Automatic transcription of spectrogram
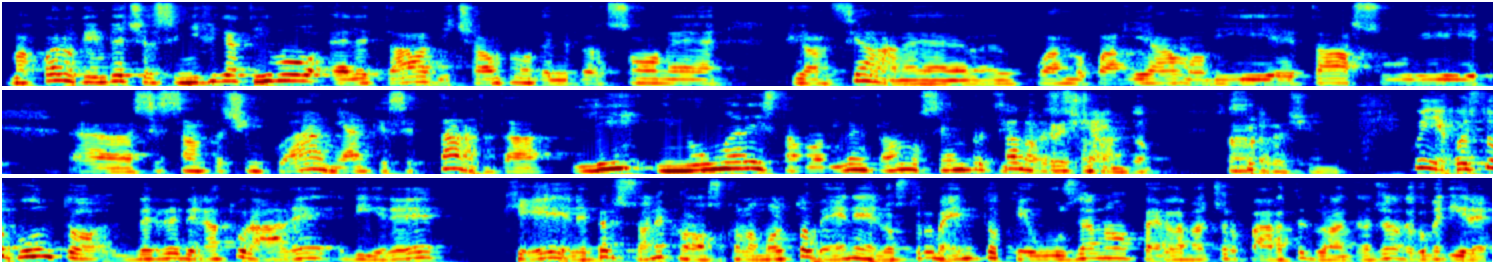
ma quello che invece è significativo è l'età, diciamo, delle persone più anziane. Eh, Quando parliamo di età sui eh, 65 anni, anche 70, lì i numeri stanno diventando sempre più stanno crescendo, stanno Sì. crescendo. Quindi a questo punto verrebbe naturale dire che le persone conoscono molto bene lo strumento che usano per la maggior parte durante la giornata, come dire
